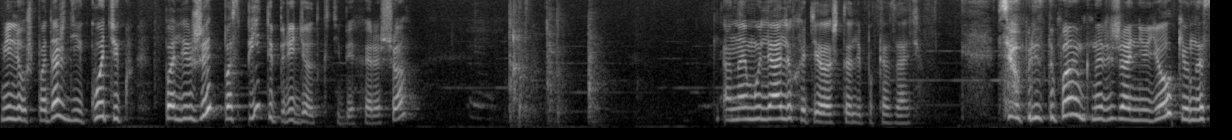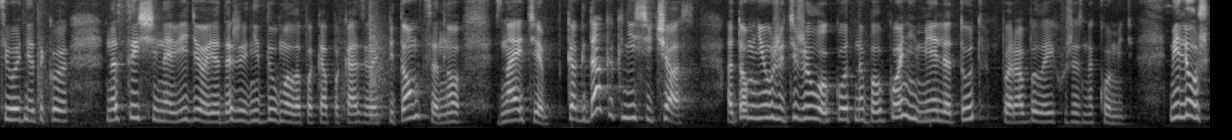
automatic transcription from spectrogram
Милюш, подожди, котик полежит, поспит и придет к тебе, хорошо? Она ему лялю хотела, что ли, показать. Все, приступаем к наряжанию елки. У нас сегодня такое насыщенное видео. Я даже не думала пока показывать питомца, но знаете, когда как не сейчас. А то мне уже тяжело. Кот на балконе, Меля тут. Пора было их уже знакомить. Милюш,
